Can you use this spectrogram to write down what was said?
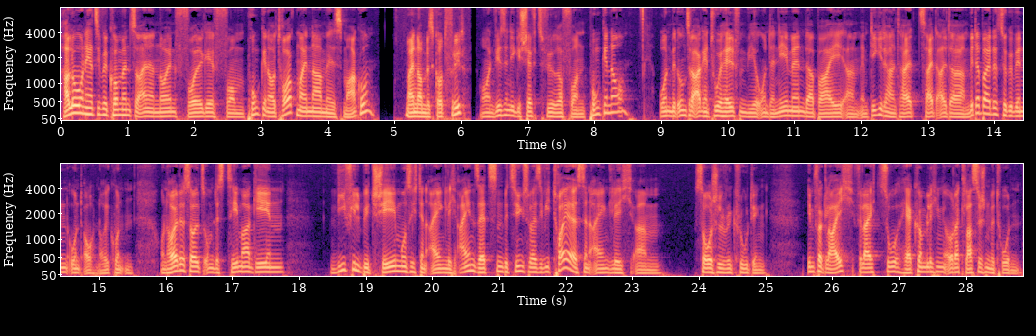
Hallo und herzlich willkommen zu einer neuen Folge vom Punktgenau Talk. Mein Name ist Marco. Mein Name ist Gottfried. Und wir sind die Geschäftsführer von Punktgenau. Und mit unserer Agentur helfen wir Unternehmen dabei, ähm, im digitalen Zeitalter Mitarbeiter zu gewinnen und auch Neukunden. Und heute soll es um das Thema gehen, wie viel Budget muss ich denn eigentlich einsetzen, beziehungsweise wie teuer ist denn eigentlich ähm, Social Recruiting im Vergleich vielleicht zu herkömmlichen oder klassischen Methoden.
